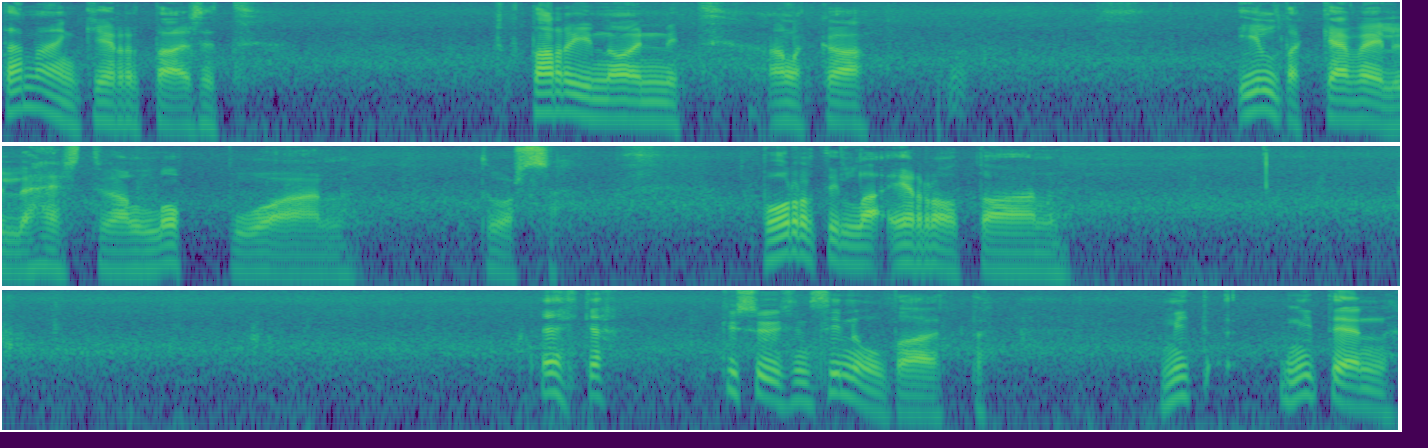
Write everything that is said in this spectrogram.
tämänkertaiset tarinoinnit alkaa iltakävely lähestyä loppuaan. Tuossa portilla erotaan. Ehkä kysyisin sinulta, että mit, miten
